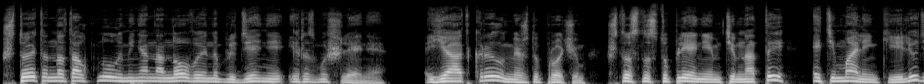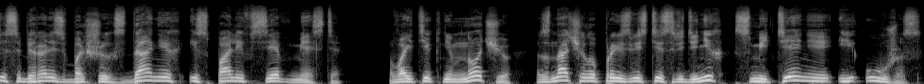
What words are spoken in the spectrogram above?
что это натолкнуло меня на новые наблюдения и размышления. Я открыл, между прочим, что с наступлением темноты эти маленькие люди собирались в больших зданиях и спали все вместе. Войти к ним ночью значило произвести среди них смятение и ужас.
